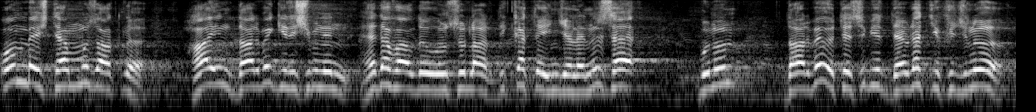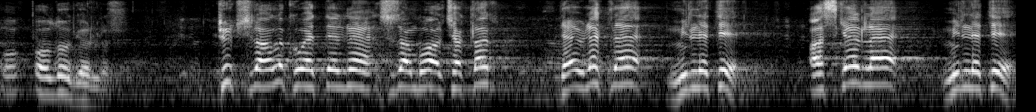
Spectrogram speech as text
15 Temmuz adlı hain darbe girişiminin hedef aldığı unsurlar dikkatle incelenirse bunun darbe ötesi bir devlet yıkıcılığı olduğu görülür. Türk Silahlı Kuvvetlerine sızan bu alçaklar devletle milleti, askerle milleti,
